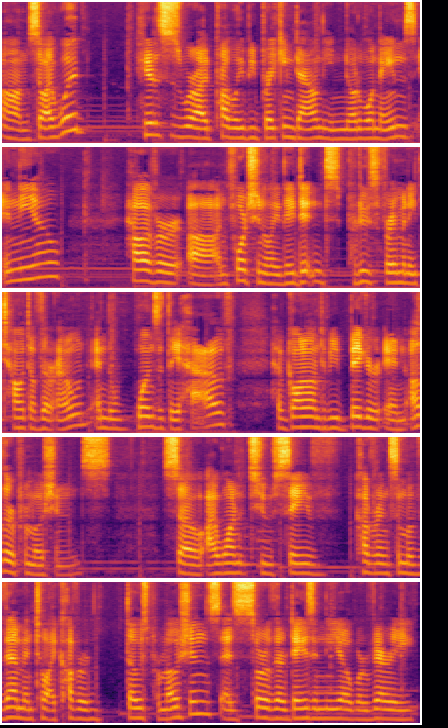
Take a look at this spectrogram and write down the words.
Um, so I would here, this is where I'd probably be breaking down the notable names in Neo. However, uh, unfortunately, they didn't produce very many talent of their own, and the ones that they have have gone on to be bigger in other promotions. So I wanted to save covering some of them until I covered those promotions, as sort of their days in Neo were very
